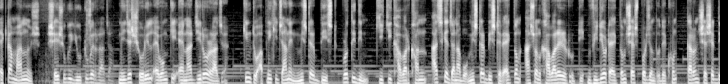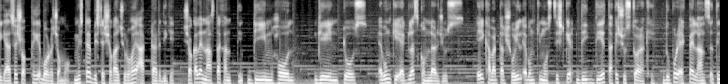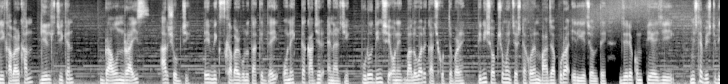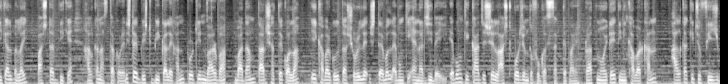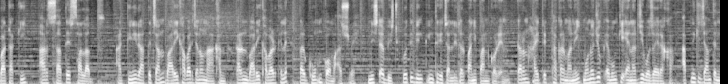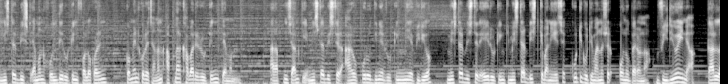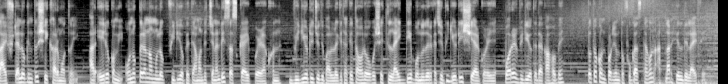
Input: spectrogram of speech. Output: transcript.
একটা মানুষ, সে শুধু ইউটিউবের রাজা, নিজের শরীর এবং কি এনার্জিরও রাজা। কিন্তু আপনি কি জানেন মিস্টার বিস্ট প্রতিদিন কি কি খাবার খান? আজকে জানাব মিস্টার বিস্টের একদম আসল খাবারের রুটি। ভিডিওটা একদম শেষ পর্যন্ত দেখুন, কারণ শেষের দিকে আছে সব থেকে বড় চমক। মিস্টার বিস্টের সকাল শুরু হয় আটটার দিকে। সকালে নাস্তা খান ডিম, হোল, গেইন টোস এবং কি এক গ্লাস কমলার জুস। এই খাবার তার শরীর এবং কি মস্তিষ্কের দিক দিয়ে তাকে সুস্থ রাখে। দুপুর একটায় লাঞ্চে তিনি খাবার খান গিল্ড চিকেন ব্রাউন রাইস আর সবজি। এই মিক্স খাবারগুলো তাকে দেয় অনেকটা কাজের এনার্জি পুরো দিন সে অনেক ভালোভাবে কাজ করতে পারে। তিনি সবসময় চেষ্টা করেন বাজাপুরা এড়িয়ে চলতে। যেরকম পেঁয়াজি মিস্টার বিস্ট বিকালবেলায় পাঁচটার দিকে হালকা নাস্তা করে। মিস্টার বিস্ট বিকালে খান প্রোটিন বার বা বাদাম, তার সাথে কলা। এই খাবারগুলো তার শরীরে স্টেবল এবং কি এনার্জি দেয় এবং কি কাজে সে লাস্ট পর্যন্ত ফোকাস থাকতে পারে। রাত নয়টায় তিনি খাবার খান, হালকা কিছু ফিশ বা টাকি আর সাথে সালাদ আর তিনি রাতে চান বাড়ি খাবার যেন না খান, কারণ বাড়ি খাবার খেলে তার ঘুম কম আসবে। মিস্টার বিস্ট প্রতিদিন তিন থেকে চার লিটার পানি পান করেন, কারণ হাইটেক থাকার মানেই মনোযোগ এবং কি এনার্জি বজায় রাখা। আপনি কি জানতেন মিস্টার বিস্ট এমন হলদি রুটিন ফলো করেন? কমেন্ট করে জানান আপনার খাবারের রুটিন কেমন। আর আপনি চান কি মিস্টার বিস্টের আরও পুরো দিনের রুটিন নিয়ে ভিডিও? মিস্টার বিস্টের এই রুটিন কি মিস্টার বিস্টকে বানিয়েছে কোটি কোটি মানুষের অনুপ্রেরণা? ভিডিওই না। তার লাইফস্টাইলও কিন্তু শেখার মতোই। আর এরকমই অনুপ্রেরণামূলক ভিডিও পেতে আমাদের চ্যানেলটি সাবস্ক্রাইব করে রাখুন। ভিডিওটি যদি ভালো লেগে থাকে তাহলে অবশ্যই একটি লাইক দিয়ে বন্ধুদের কাছে ভিডিওটি শেয়ার করে পরের ভিডিওতে দেখা হবে। ততক্ষণ পর্যন্ত ফোকাস থাকুন আপনার হেলদি লাইফে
